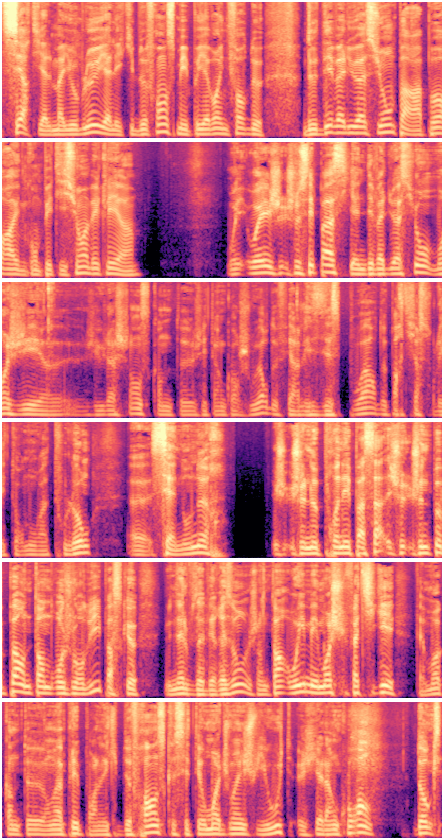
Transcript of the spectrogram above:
certes, il y a le maillot bleu, il y a l'équipe de France, mais il peut y avoir une forme de, dévaluation par rapport à une compétition avec Léa. Oui, oui je ne sais pas s'il y a une dévaluation. Moi, j'ai euh, eu la chance, quand euh, j'étais encore joueur, de faire les espoirs, de partir sur les tournois à Toulon. Euh, c'est un honneur. je, ne prenais pas ça. Je, ne peux pas entendre aujourd'hui parce que, Lionel, vous avez raison, j'entends, oui, mais moi je suis fatigué. moi, quand on m'appelait pour l'équipe de France, que c'était au mois de juin, juillet, août, j'y allais en courant. Donc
